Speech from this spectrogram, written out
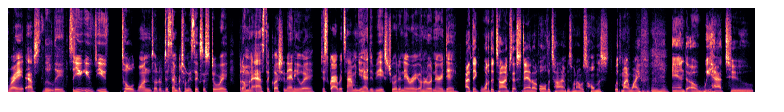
Right. Absolutely. So you you you've told one sort of December 26th story, but I'm going to ask the question anyway. Describe a time when you had to be extraordinary on an ordinary day. I think one of the times that stand out all the time is when I was homeless with my wife. Mm-hmm. and uh, we had to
